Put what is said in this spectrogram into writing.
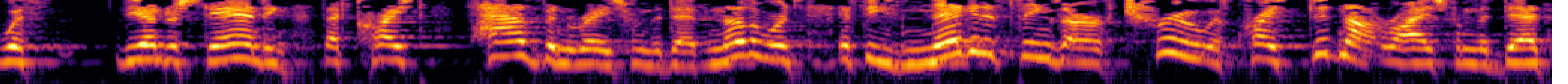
with the understanding that Christ has been raised from the dead. In other words, if these negative things are true, if Christ did not rise from the dead,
